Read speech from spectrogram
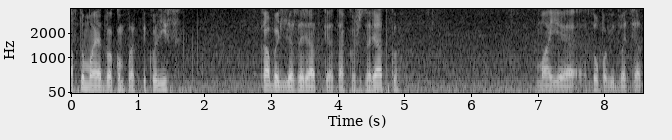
Авто має два комплекти коліс, кабель для зарядки, а також зарядку. Має топові 20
